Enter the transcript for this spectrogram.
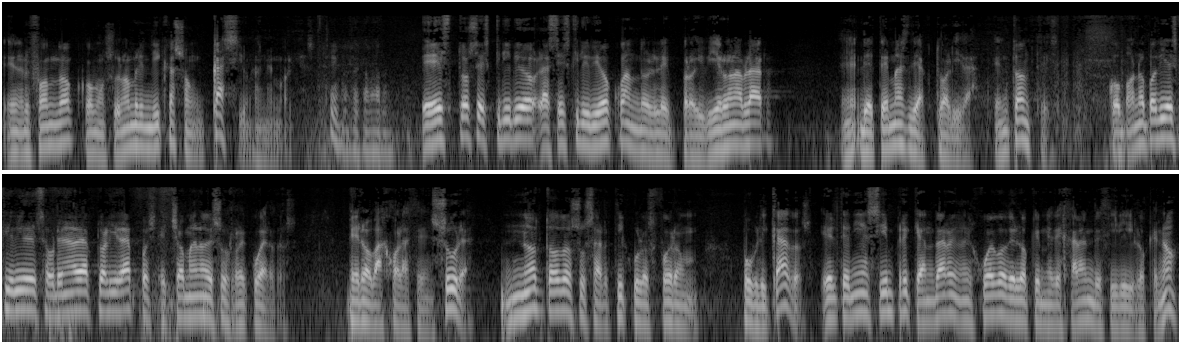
en el fondo, como su nombre indica, son casi unas memorias. Sí, nos acabaron. Esto se escribió, las escribió cuando le prohibieron hablar eh, de temas de actualidad. Entonces, como no podía escribir sobre nada de actualidad, pues echó mano de sus recuerdos, pero bajo la censura. No todos sus artículos fueron publicados. Él tenía siempre que andar en el juego de lo que me dejarán decir y lo que no.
